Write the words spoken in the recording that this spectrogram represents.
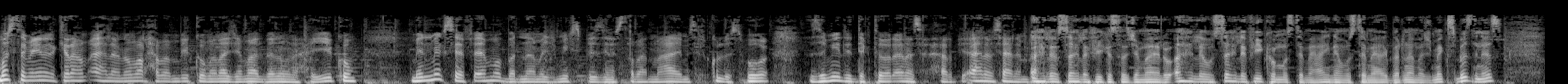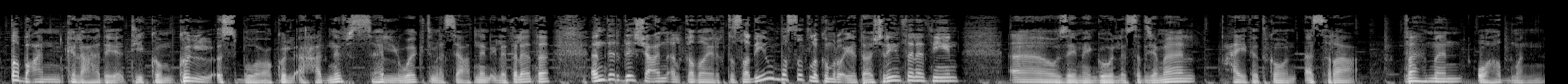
مستمعينا الكرام أهلا ومرحبا بكم. أنا جمال بنون أحييكم من Mix FM وبرنامج Mix Business طبعا معاي مثل كل أسبوع زميلي الدكتور أنس الحربي. أهلا وسهلا بك. أهلا وسهلا فيك أستاذ جمال واهلا وسهلا فيكم مستمعينا مستمعي برنامج Mix Business طبعا كالعادة يأتيكم كل أسبوع وكل أحد نفس هالوقت من الساعة 2 إلى 3 ندردش عن القضايا الاقتصادية ونبسط لكم رؤية 2030 آه وزي ما يقول الاستاذ جمال حيث تكون أسرع فهما وهضما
